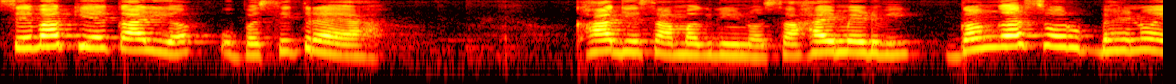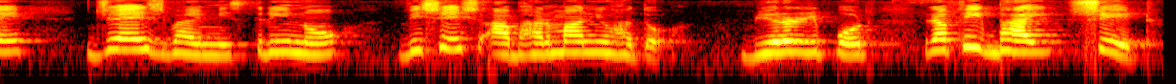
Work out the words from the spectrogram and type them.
સેવાકીય કાર્ય ઉપસ્થિત રહ્યા. ખાદ્ય સામગ્રીનો સહાય મેળવી ગંગા સ્વરૂપ બહેનોએ જયેશભાઈ મિસ્ત્રીનો વિશેષ આભાર માન્યો હતો. બ્યુરો રિપોર્ટ રફીકભાઈ શેઠ.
